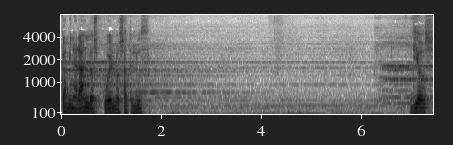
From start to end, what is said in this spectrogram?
Caminarán los pueblos a tu luz Dios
